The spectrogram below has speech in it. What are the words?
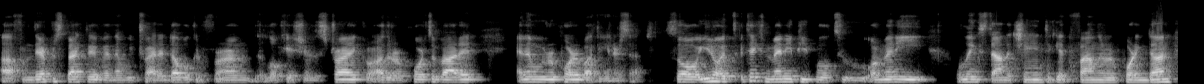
uh, from their perspective, and then we try to double confirm the location of the strike or other reports about it, and then we report about the intercept. So you know, it, it takes many people to, or many links down the chain to get finally reporting done.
